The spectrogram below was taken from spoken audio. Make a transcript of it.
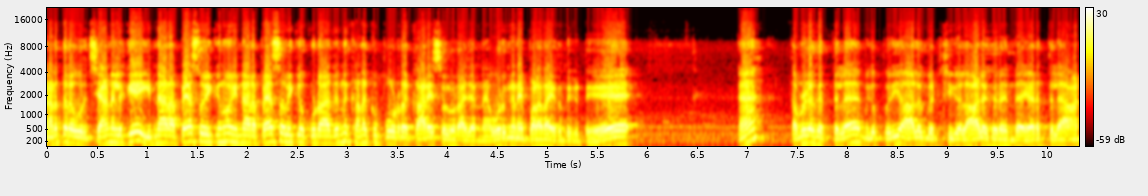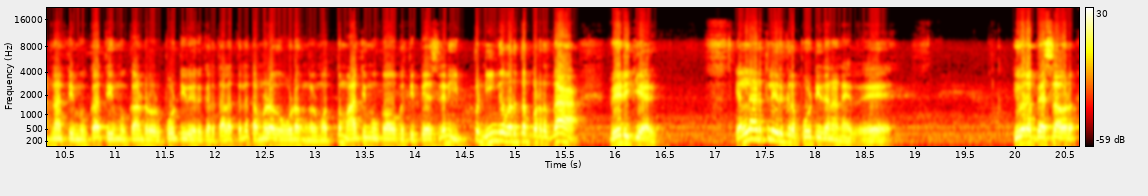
நடத்துற ஒரு சேனலுக்கே இன்னார பேச வைக்கணும் இன்னார பேச வைக்க கூடாதுன்னு கணக்கு போடுற காரை செல்வராஜ் ஒருங்கிணைப்பாளரா இருந்துகிட்டு தமிழகத்தில் மிகப்பெரிய ஆளுங்கட்சிகள் ஆளுகிற இந்த இடத்துல அதிமுக திமுகன்ற ஒரு போட்டியில் இருக்கிற தளத்தில் தமிழக ஊடகங்கள் மொத்தம் அதிமுகவை பற்றி பேசலன்னு நீங்கள் வருத்தப்படுறது தான் வேடிக்கையாக இருக்கு. எல்லா இடத்துலையும் இருக்கிற போட்டி தானே இது? இவரை பேச அவர்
